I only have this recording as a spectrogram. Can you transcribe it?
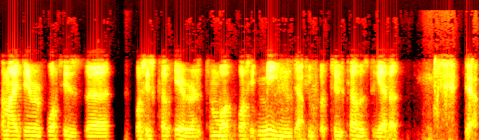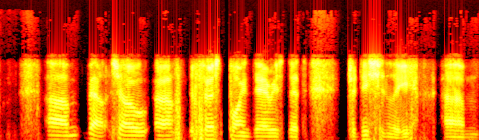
some idea of what is uh, what is coherent and what, what it means if you put two colors together. Yeah. Um, well, so uh, the first point there is that traditionally um,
